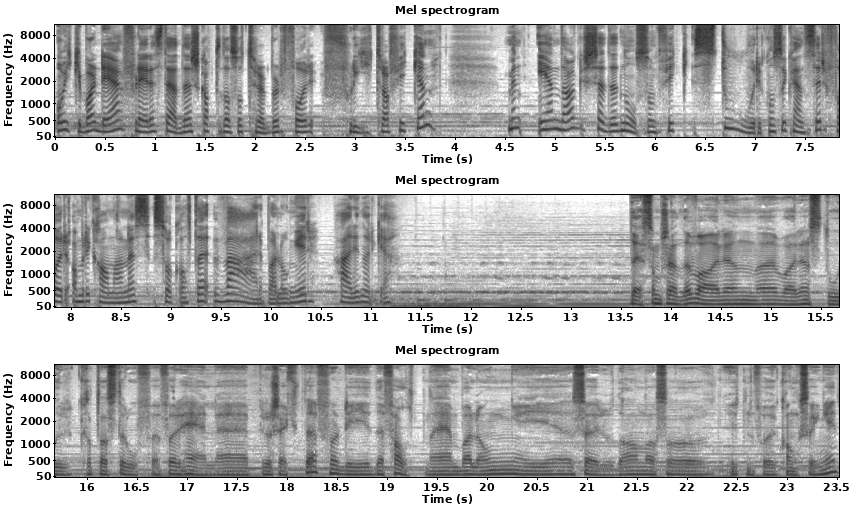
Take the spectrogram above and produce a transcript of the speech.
Og ikke bare det, flere steder skapte det også trøbbel for flytrafikken. Men en dag skjedde noe som fikk store konsekvenser for amerikanernes såkalte værballonger her i Norge. Det som skjedde, var en, var en, stor katastrofe for hele prosjektet. Fordi det falt ned en ballong i Sør-Odal, altså utenfor Kongsvinger.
